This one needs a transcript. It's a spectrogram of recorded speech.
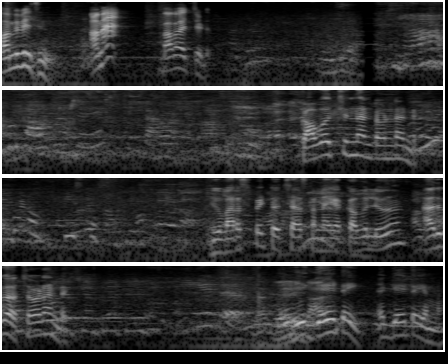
మమ్మీ పిలిచింది. అమ్మ బాబాయ్ వచ్చాడు. కవ్వు వచ్చిందంట ఉండండి. ఇక వరస పెట్టి వచ్చేస్తున్నాయి ఆ కవ్వులు. అదిగో చూడండి. ఈ గేట్ అయ్యి ఈ గేట్ అయ్యమ్మా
